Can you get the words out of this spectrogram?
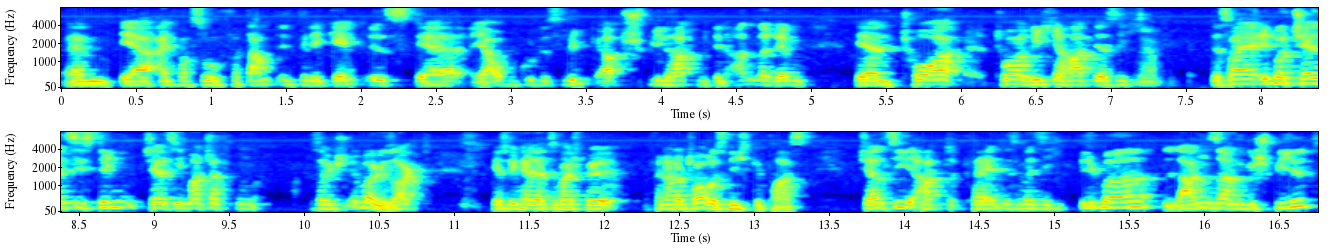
ähm, der einfach so verdammt intelligent ist, der ja auch ein gutes Link-Up-Spiel hat mit den anderen, der einen Tor, Torriecher hat, der sich, ja. das war ja immer Chelseas Ding, Chelsea-Mannschaften, das habe ich schon immer gesagt, deswegen hat er zum Beispiel Fernando Torres nicht gepasst. Chelsea hat verhältnismäßig immer langsam gespielt,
